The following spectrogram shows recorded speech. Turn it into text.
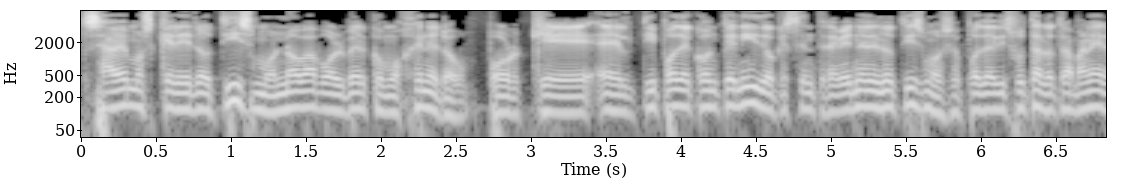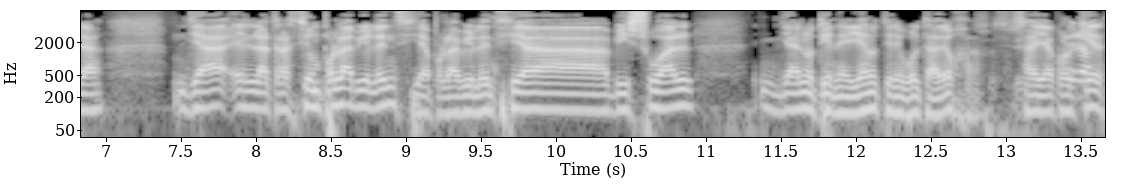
sabemos que el erotismo no va a volver como género, porque el tipo de contenido que se entrevé en el erotismo se puede disfrutar de otra manera, ya la atracción por la violencia, por la violencia visual, ya no tiene, ya no tiene vuelta de hoja. O sea, ya cualquier.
